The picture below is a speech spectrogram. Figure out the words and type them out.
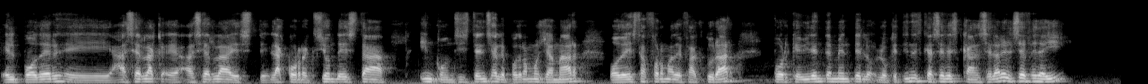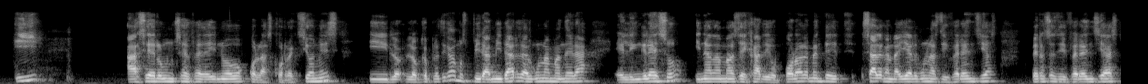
el poder eh, hacer, la, eh, hacer la, este, la corrección de esta inconsistencia, le podríamos llamar, o de esta forma de facturar, porque evidentemente lo, lo que tienes que hacer es cancelar el CFDI y hacer un CFDI nuevo con las correcciones y lo, que platicamos, piramidar de alguna manera el ingreso y nada más dejar, digo, probablemente salgan ahí algunas diferencias, pero esas diferencias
